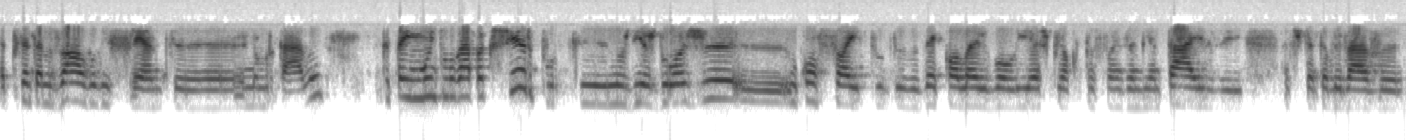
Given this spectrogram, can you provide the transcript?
apresentamos algo diferente eh, no mercado que tem muito lugar para crescer, porque nos dias de hoje eh, o conceito de, ecolabel e as preocupações ambientais e a sustentabilidade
